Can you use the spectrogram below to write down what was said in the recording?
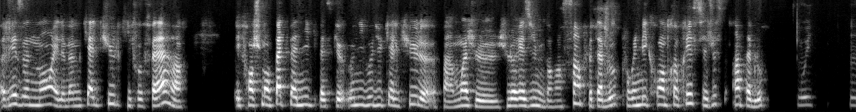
raisonnement et le même calcul qu'il faut faire. Et franchement, pas de panique parce qu'au niveau du calcul, enfin, moi, je, le résume dans un simple tableau. Pour une micro-entreprise, c'est juste un tableau. Oui. Mm.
